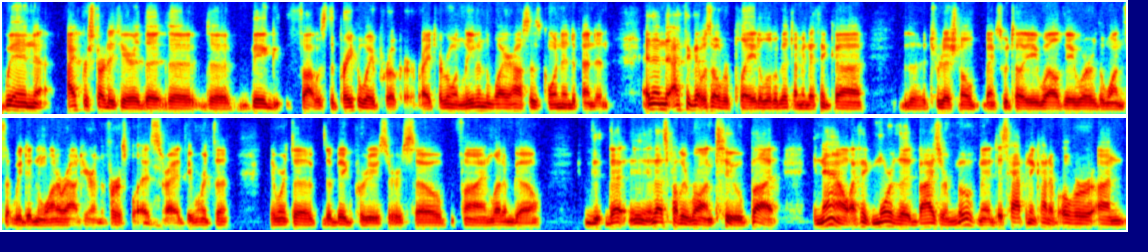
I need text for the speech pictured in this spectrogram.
when I first started here, the the the big thought was the breakaway broker, right? Everyone leaving the wirehouses, going independent, and then I think that was overplayed a little bit. I mean, I think uh, the traditional banks would tell you, well, they were the ones that we didn't want around here in the first place, right? They weren't the they weren't the the big producers, so fine, let them go. That that's probably wrong too. But now I think more of the advisor movement is happening kind of over on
